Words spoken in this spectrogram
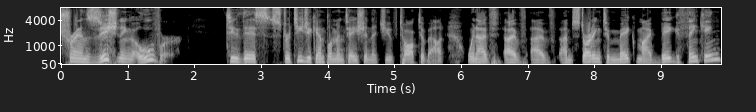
transitioning over to this strategic implementation that you've talked about when I've I've I've I'm starting to make my big thinking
